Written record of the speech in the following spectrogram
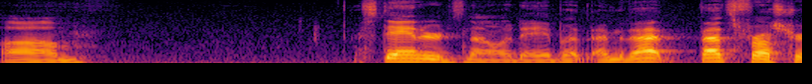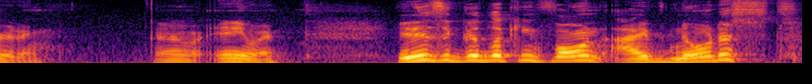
um, standards nowadays, but I mean that that's frustrating. Anyway, it is a good looking phone. I've noticed,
